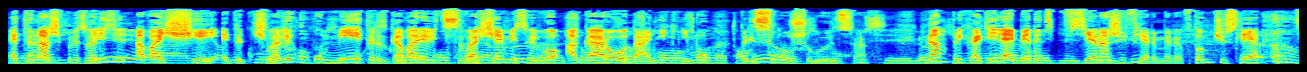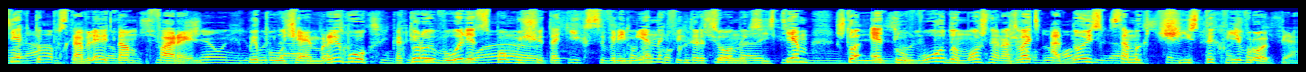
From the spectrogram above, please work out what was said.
Это наш производитель овощей. Этот человек умеет разговаривать с овощами своего огорода, они к нему прислушиваются. К нам приходили обедать все наши фермеры, в том числе те, кто поставляют нам форель. Мы получаем рыбу, которую выводят с помощью таких современных фильтрационных систем, что эту воду можно назвать одной из самых чистых в Европе.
